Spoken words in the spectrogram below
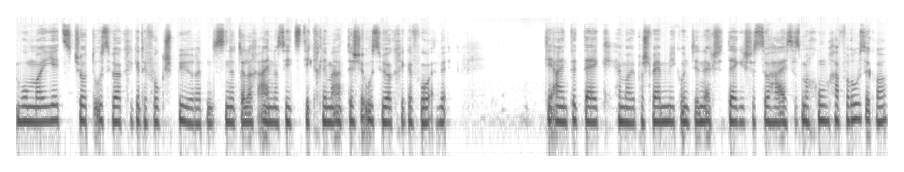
wo man jetzt schon die Auswirkungen davon spüren. Das sind natürlich einerseits die klimatischen Auswirkungen von die einen Tage haben wir Überschwemmung und die nächsten Tage ist es so heiß, dass man kaum vorausgehen kann.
